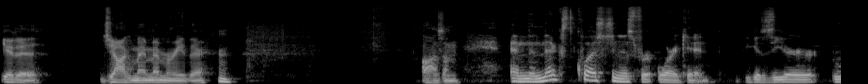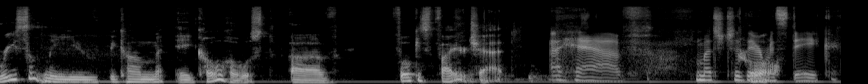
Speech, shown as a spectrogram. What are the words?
you had to jog my memory there. Awesome. And the next question is for Orchid because you're recently you've become a co-host of Focused Fire Chat. I have. Much to their mistake.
